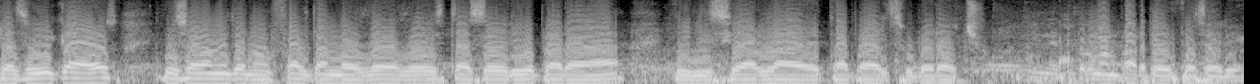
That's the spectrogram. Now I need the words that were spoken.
clasificados y solamente nos faltan los dos de esta serie para iniciar la etapa del Super 8. ¿Quiénes forman parte de esta serie?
